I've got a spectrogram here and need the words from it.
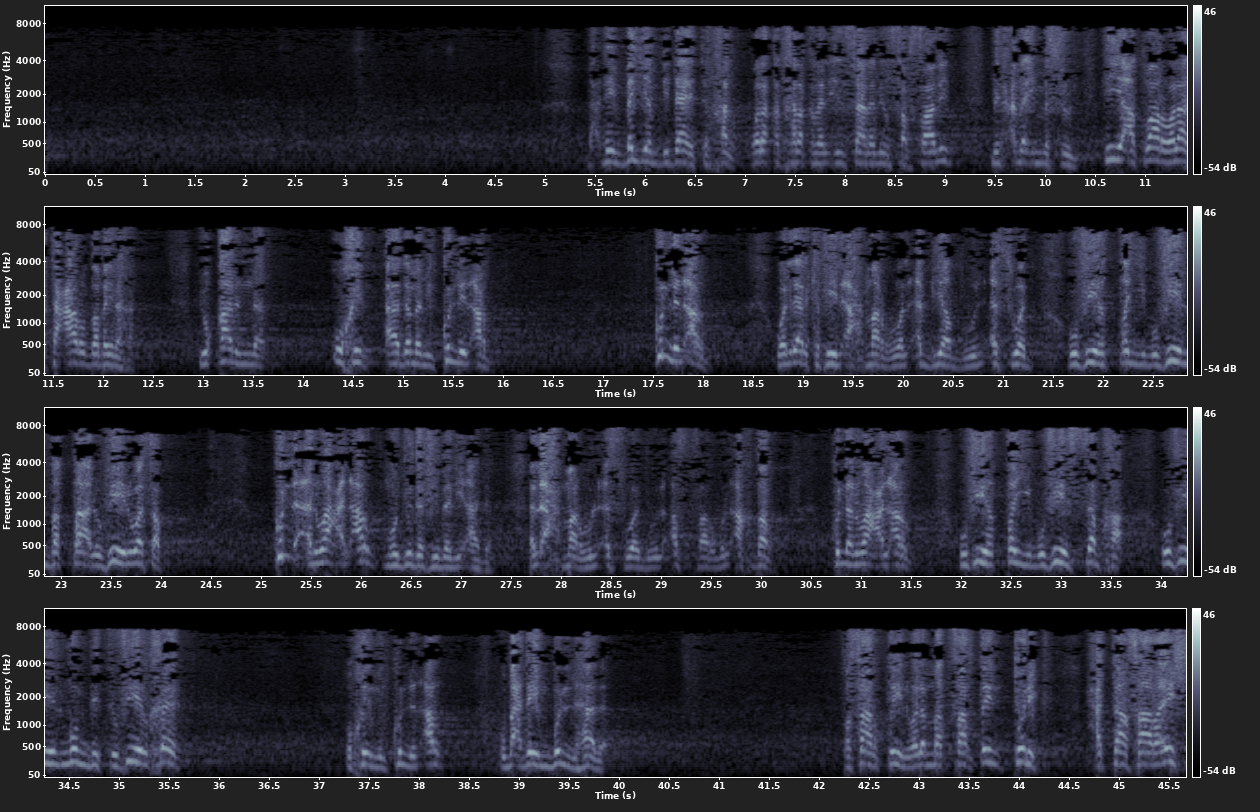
بعدين بين بداية الخلق ولقد خلقنا الإنسان من صلصال من حمأ مسنون. هي أطوار ولا تعارض بينها. يقال أن أخذ آدم من كل الأرض. كل الأرض. ولذلك فيه الأحمر والأبيض والأسود وفيه الطيب وفيه البطال وفيه الوسط. كل أنواع الأرض موجودة في بني آدم. الأحمر والأسود والأصفر والأخضر كل أنواع الأرض. وفيه الطيب وفيه السبخة وفيه المنبت وفيه الخير. أخذ من كل الأرض وبعدين بل هذا. فصار طين ولما صار طين ترك. حتى صار إيش؟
